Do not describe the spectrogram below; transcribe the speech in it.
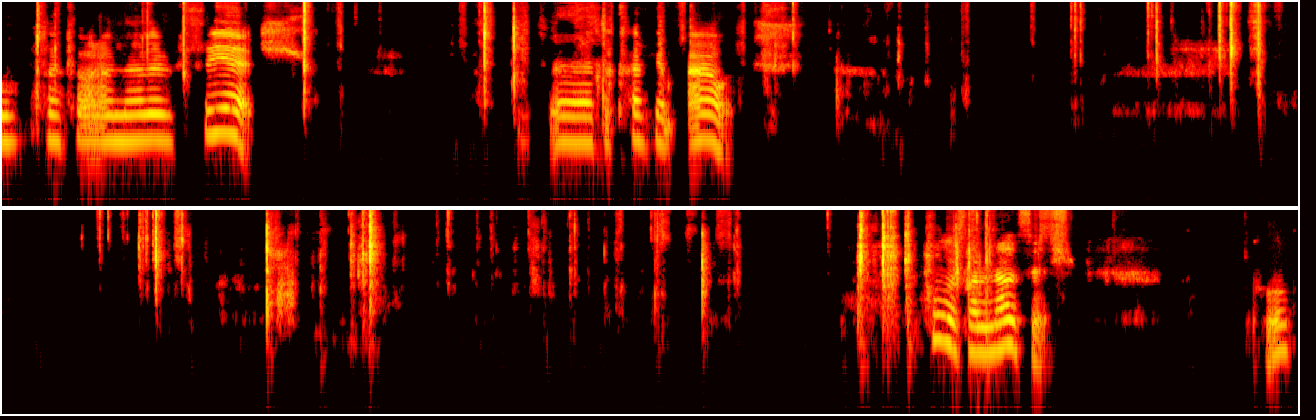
Oops, I found another fish. Uh, I have to cut him out. Cool, I found another fish. Cool.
